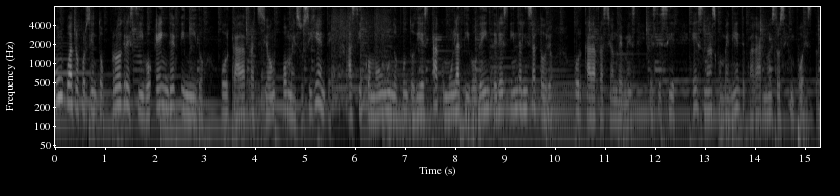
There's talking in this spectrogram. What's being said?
un 4% progresivo e indefinido por cada fracción o mes siguiente, así como un 1.10 acumulativo de interés indemnizatorio por cada fracción de mes. Es decir, es más conveniente pagar nuestros impuestos.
